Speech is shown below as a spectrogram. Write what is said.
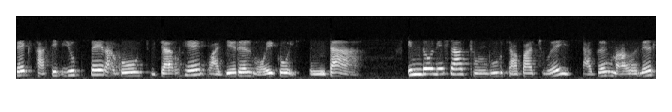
146세라고 주장해 화제를 모이고 있습니다. 인도네시아 중부 자바주의 작은 마을에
